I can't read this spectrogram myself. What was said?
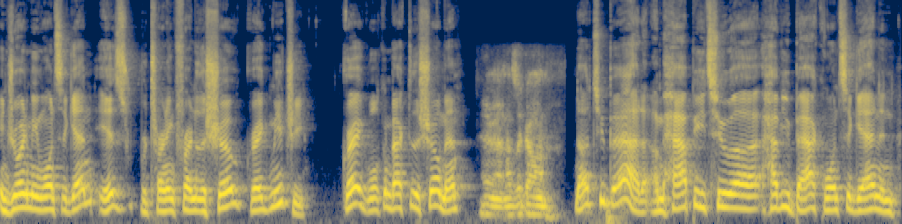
And joining me once again is returning friend of the show, Greg Mucci. Greg, welcome back to the show, man. Hey man, how's it going? Not too bad. I'm happy to uh, have you back once again. And,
